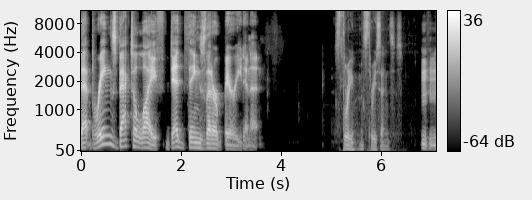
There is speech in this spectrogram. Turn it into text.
that brings back to life dead things that are buried in it. It's three. It's three sentences. hmm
